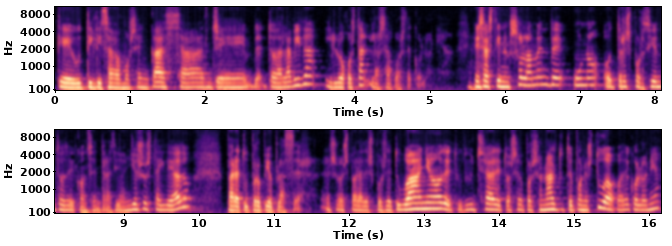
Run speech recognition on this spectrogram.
que utilizábamos en casa de toda la vida, y luego están las aguas de colonia. Esas tienen solamente 1 o 3% de concentración y eso está ideado para tu propio placer. Eso es para después de tu baño, de tu ducha, de tu aseo personal, tú te pones tu agua de colonia,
